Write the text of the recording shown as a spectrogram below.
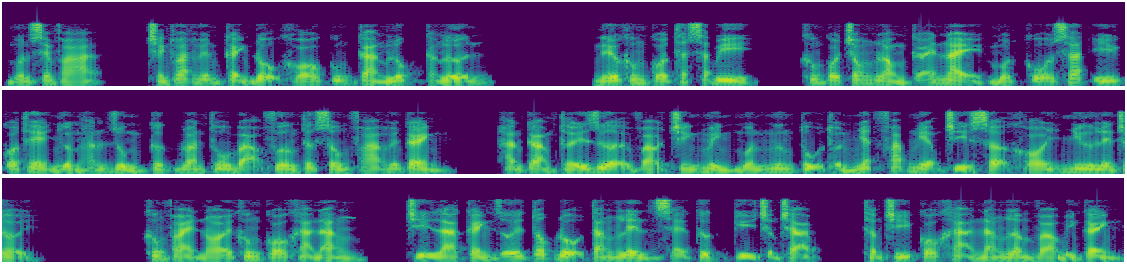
muốn xem phá, tránh thoát huyễn cảnh độ khó cũng càng lúc càng lớn. Nếu không có thất sát bi không có trong lòng cái này một cỗ sát ý có thể nhường hắn dùng cực đoan thô bạo phương thức xông phá huyết cảnh, hắn cảm thấy dựa vào chính mình muốn ngưng tụ thuần nhất pháp niệm chỉ sợ khó như lên trời. Không phải nói không có khả năng, chỉ là cảnh giới tốc độ tăng lên sẽ cực kỳ chậm chạp, thậm chí có khả năng lâm vào bình cảnh,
